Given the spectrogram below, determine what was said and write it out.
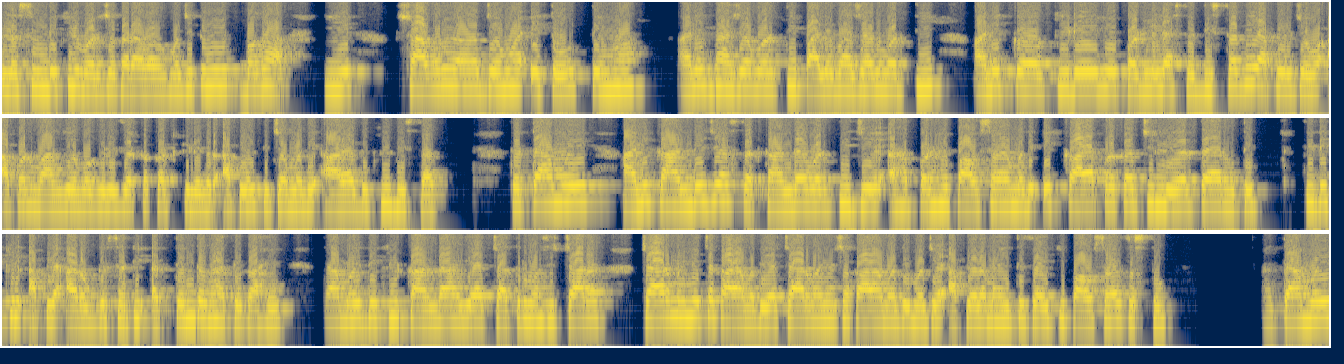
लसूण देखील वर्ज करावा. म्हणजे तुम्ही बघा की श्रावण जेव्हा येतो तेव्हा अनेक भाज्यावरती पालेभाज्यांवरती अनेक किडे हे पडलेले असतात. दिसतातही आपल्याला जेव्हा आपण वांगे वगैरे जर का कट केले तर आपल्याला त्याच्यामध्ये आळ्या देखील दिसतात. तर त्यामुळे आणि कांदे जे असतात कांद्यावरती जे आपण हे पावसाळ्यामध्ये एक काळ्या प्रकारची लेअर तयार होते ती देखील आपल्या आरोग्यासाठी अत्यंत घातक आहे. त्यामुळे देखील कांदा या चातुर्मासी चार चार महिन्याच्या काळामध्ये या चार महिन्याच्या काळामध्ये म्हणजे आपल्याला माहितीच आहे की पावसाळाच असतो. त्यामुळे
